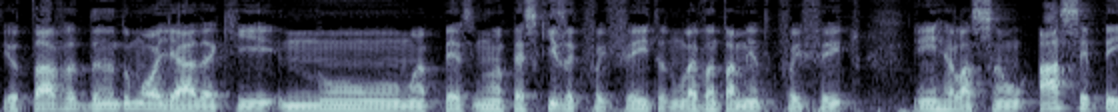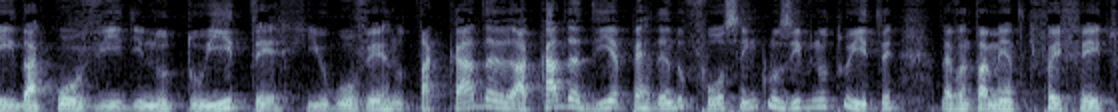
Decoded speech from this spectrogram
eu estava dando uma olhada aqui numa, numa pesquisa que foi feita, num levantamento que foi feito em relação à CPI da Covid no Twitter, e o governo está cada, a cada dia perdendo força, inclusive no Twitter, levantamento que foi feito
